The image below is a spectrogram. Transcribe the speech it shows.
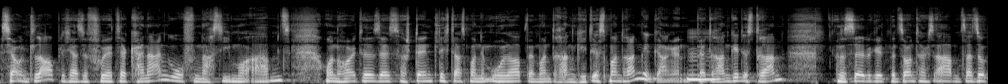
ist ja unglaublich. Also früher hat ja keiner angerufen nach 7 Uhr abends und heute selbstverständlich, dass man im Urlaub, wenn man dran geht, ist man dran gegangen. Mhm. Wer dran geht, ist dran. Und dasselbe gilt mit sonntagsabends. Also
